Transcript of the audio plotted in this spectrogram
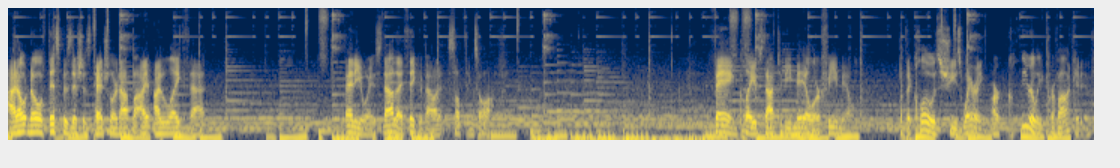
I don't know if this position is intentional or not, but I, I like that. Anyways, now that I think about it, something's off. Fang claims not to be male or female, but the clothes she's wearing are clearly provocative.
